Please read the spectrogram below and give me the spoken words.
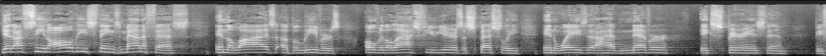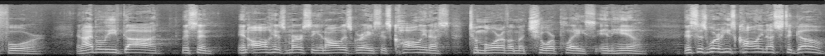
Yet I've seen all these things manifest in the lives of believers over the last few years, especially in ways that I have never experienced them before. And I believe God, listen, in all his mercy and all his grace, is calling us to more of a mature place in him. This is where He's calling us to go.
